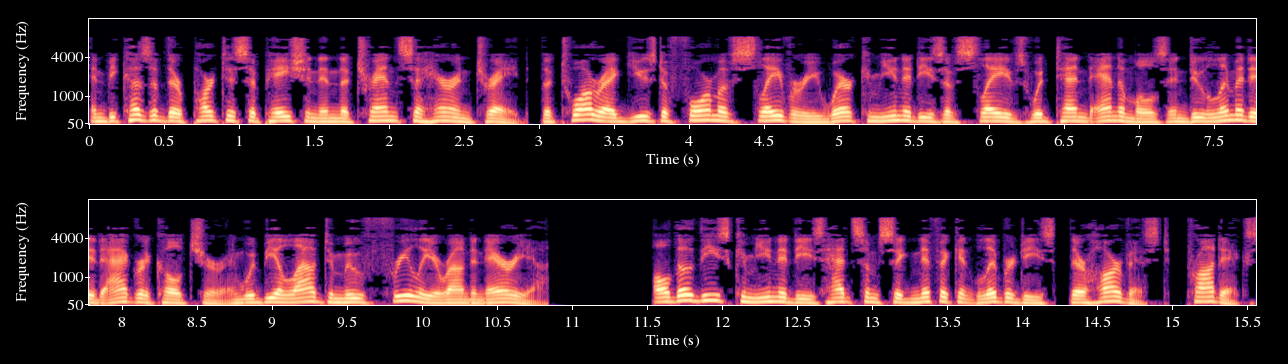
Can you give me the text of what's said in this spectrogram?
and because of their participation in the trans-Saharan trade, the Tuareg used a form of slavery where communities of slaves would tend animals and do limited agriculture and would be allowed to move freely around an area. Although these communities had some significant liberties, their harvest, products,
